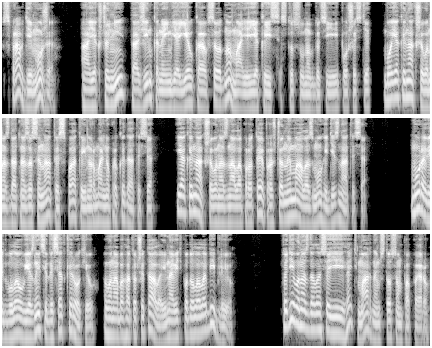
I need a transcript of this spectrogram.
Справді може, а якщо ні, та жінка на ім'я Євка все одно має якийсь стосунок до цієї пошесті, бо як інакше вона здатна засинати, спати і нормально прокидатися, як інакше вона знала про те, про що не мала змоги дізнатися. Мура відбула у в'язниці десятки років, вона багато читала і навіть подолала Біблію. Тоді вона здалася їй геть марним стосом паперу.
